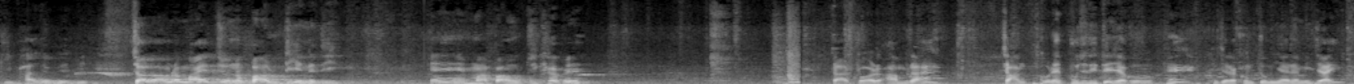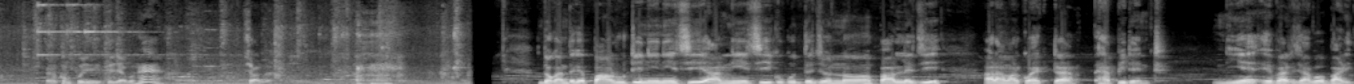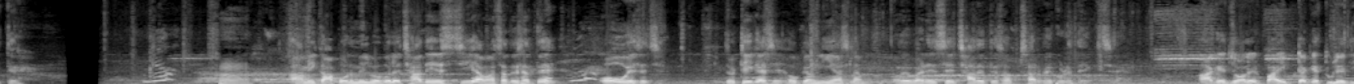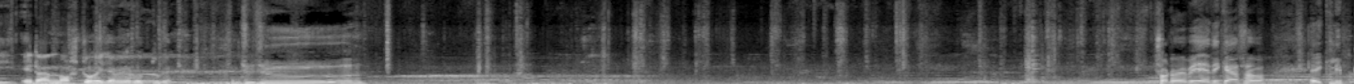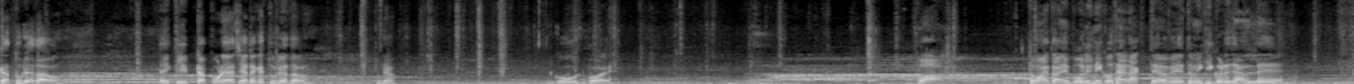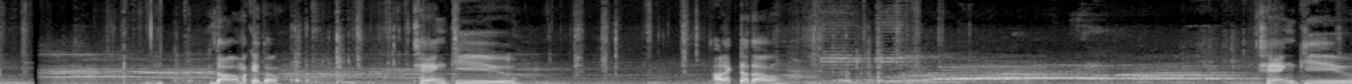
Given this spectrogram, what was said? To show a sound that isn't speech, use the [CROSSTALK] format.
কি ভালো বেবি চলো, আমরা মায়ের জন্য পাউরুটি এনে দিই। হ্যাঁ মা পাউরুটি খাবে। তারপর আমরা চান করে পুজো দিতে যাব। হ্যাঁ যেরকম তুমি আর আমি যাই এরকম পুজো দিতে যাব। হ্যাঁ চলো। দোকান থেকে পাউরুটি নিয়ে নিয়েছি, আর নিয়েছি কুকুরদের জন্য পার্লেজি, আর আমার কয়েকটা হ্যাপিডেন্ট নিয়ে এবার যাব বাড়িতে। হুম। আমি কাপড় মিলবো বলে ছাদে এসেছি আমার সাথে সাথে ও এসেছে। তো ঠিক আছে ওকেও নিয়ে আসলাম। ও এবার এসে ছাদেতে সব সার্ভে করে দেখছে। আগে জলের পাইপটাকে তুলে দিই এটা নষ্ট হয়ে যাবে রোদ্দুরে। জুজু। ছোট বেবি এদিকে আসো। এই ক্লিপটা তুলে দাও। এই ক্লিপটা পড়ে আছে এটাকে তুলে দাও। যাও। Good boy. বাহ, তোমায় তো আমি বলিনি কোথায় রাখতে হবে, তুমি কি করে জানলে? দাও, আমাকে দাও। থ্যাংক ইউ আরেকটা দাও। থ্যাংক ইউ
